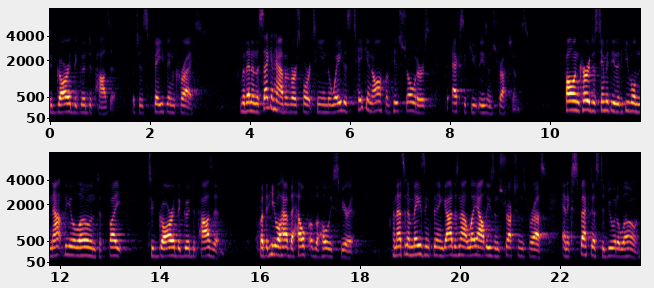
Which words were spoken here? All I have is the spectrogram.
to guard the good deposit, which is faith in Christ. But then in the second half of verse 14, the weight is taken off of his shoulders to execute these instructions. Paul encourages Timothy that he will not be alone to fight to guard the good deposit, but that he will have the help of the Holy Spirit. And that's an amazing thing. God does not lay out these instructions for us and expect us to do it alone.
